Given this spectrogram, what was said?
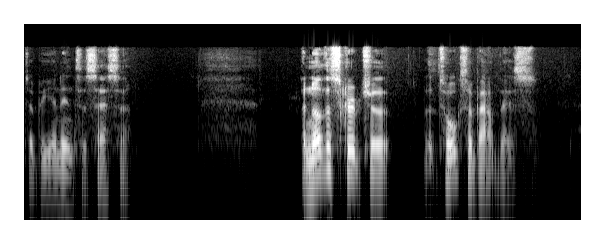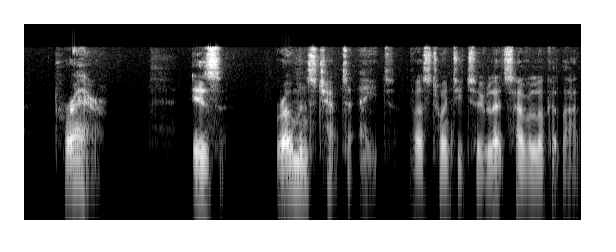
to be an intercessor. Another scripture that talks about this prayer is Romans chapter 8, verse 22. Let's have a look at that.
